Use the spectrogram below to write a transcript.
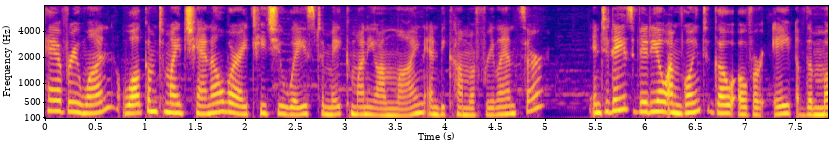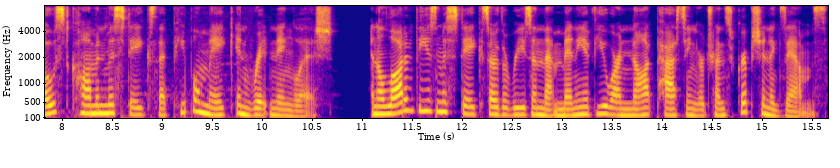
Hey everyone, welcome to my channel where I teach you ways to make money online and become a freelancer. In today's video, I'm going to go over 8 of the most common mistakes that people make in written English. And a lot of these mistakes are the reason that many of you are not passing your transcription exams.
